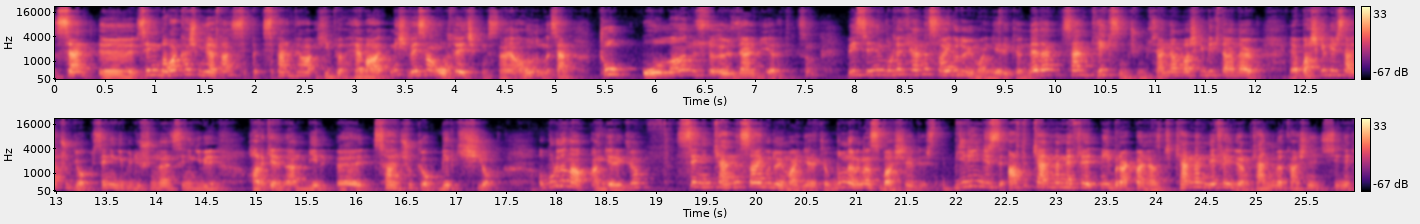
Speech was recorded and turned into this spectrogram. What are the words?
sen e, senin baban kaç milyar tane sp- sperm heba, heba- etmiş ve sen ortaya çıkmışsın. Hani anladın mı? Sen çok olağanüstü özel bir yaratıksın. Ve senin burada kendine saygı duyman gerekiyor. Neden? Sen teksin çünkü. Senden başka bir tane daha yok. Ya başka bir Selçuk yok. Senin gibi düşünen, senin gibi hareket eden bir e, Selçuk yok. Bir kişi yok. Burada ne yapman gerekiyor? Senin kendine saygı duyman gerekiyor. Bunları nasıl başlayabilirsin? Birincisi artık kendinden nefret etmeyi bırakman lazım. Kendimden nefret ediyorum. Kendime karşı şimdi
